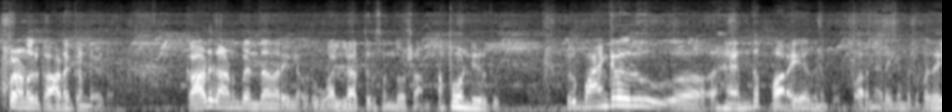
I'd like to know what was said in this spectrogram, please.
ഇപ്പോഴാണ് ഒരു കാടൊക്കെ ഉണ്ട് കേട്ടോ. കാട് കാണുമ്പോൾ എന്താണെന്നറിയില്ല ഒരു വല്ലാത്തൊരു സന്തോഷമാണ്. അപ്പോൾ വണ്ടി എടുത്തു ഒരു ഭയങ്കര ഒരു എന്താ പറയുക അതിനിപ്പോൾ പറഞ്ഞറിയിക്കാൻ പറ്റില്ല. അപ്പോൾ അതെ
